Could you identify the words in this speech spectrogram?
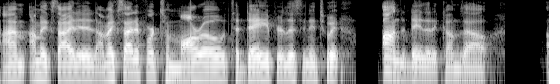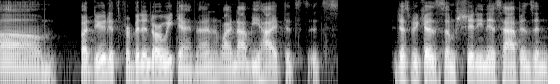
I'm I'm excited. I'm excited for tomorrow, today if you're listening to it on the day that it comes out. Um but dude, it's Forbidden Door weekend, man. Why not be hyped? It's it's just because some shittiness happens in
